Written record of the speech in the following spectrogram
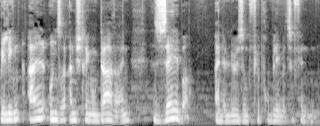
Wir legen all unsere Anstrengungen da rein, selber eine Lösung für Probleme zu finden.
